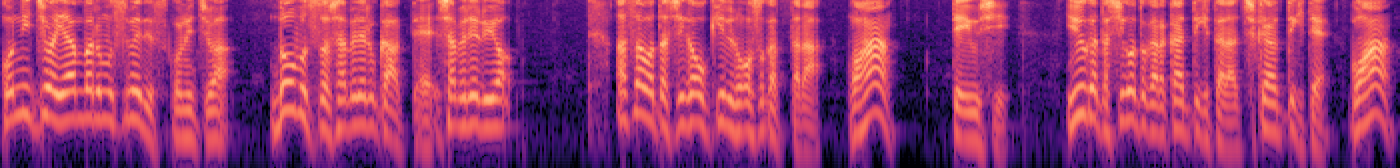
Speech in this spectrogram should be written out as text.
こんにちはやんばる娘です。こんにちは。動物と喋れるかって喋れるよ。朝私が起きるの遅かったらご飯って言うし夕方仕事から帰ってきたら近寄ってきてご飯って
